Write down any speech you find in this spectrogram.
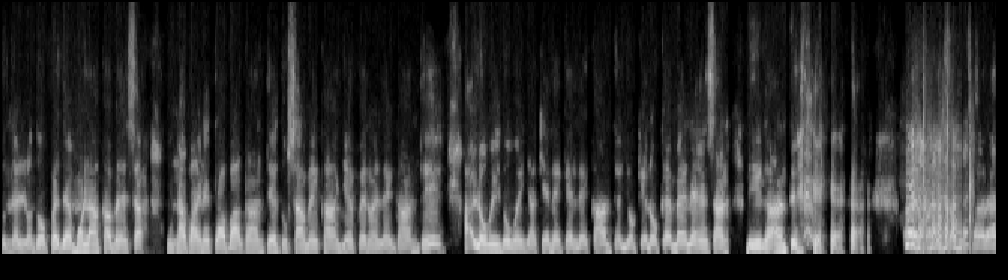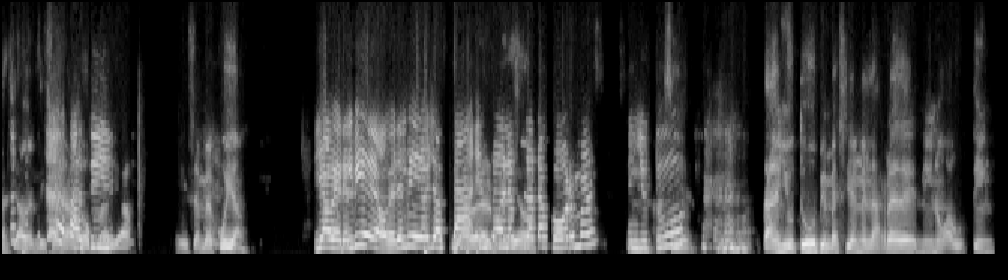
donde los dos perdemos la cabeza. Una vaina extravagante, tú sabes calle, pero elegante. Al oído ella quiere que le cante, yo quiero que me nesan gigante. Ay, Marisa, muchas gracias, bendiciones a, todos y se me cuidan. Y a ver el video, a ver el video, ya está en todas las plataformas. En YouTube. Está en YouTube y me siguen en las redes Nino Agustín,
